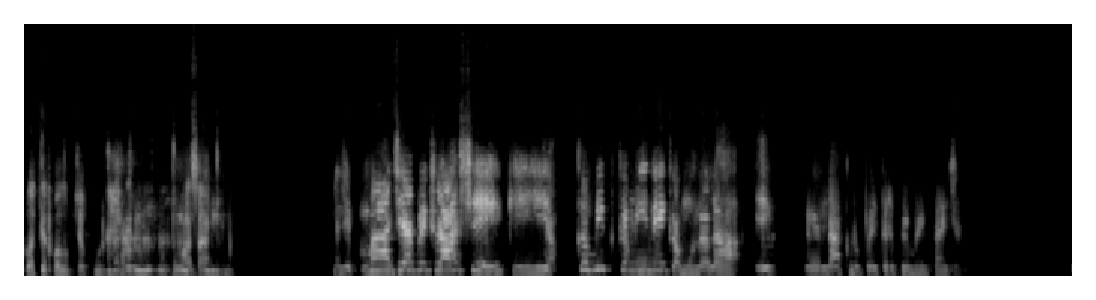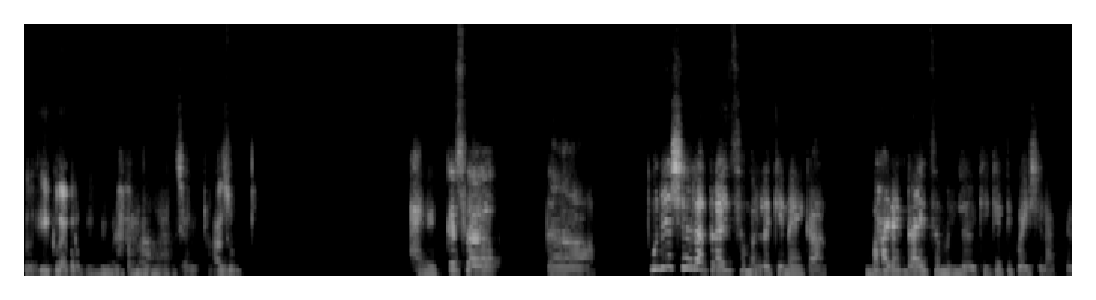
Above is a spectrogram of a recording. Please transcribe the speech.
होतील बा तुमच्या पूर्ण तर मी तुम्हाला सांगेन म्हणजे माझी अपेक्षा अशी आहे की कमीत कमी नाही का मुलाला एक लाख रुपये तर पेमेंट पाहिजे. एक लाख रुपये पाहिजे. हा. अच्छा. अजून? आणि कसं पुणे शहरात राहायचं म्हणलं की नाही का? भाड्याने राहायचं म्हणलं की किती पैसे लागतात?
